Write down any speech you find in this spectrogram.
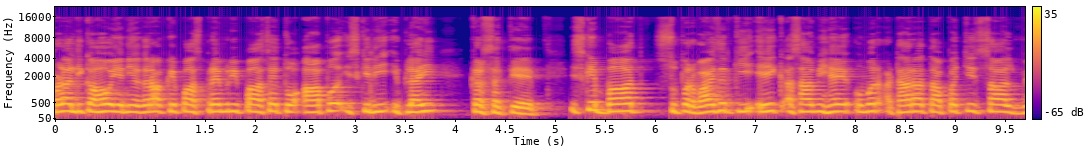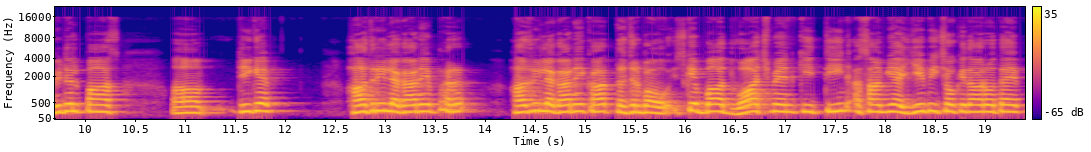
पढ़ा लिखा हो, यानी अगर आपके पास प्राइमरी पास है तो आप इसके लिए अप्लाई कर सकते हैं। इसके बाद सुपरवाइज़र की एक असामी है, उम्र अठारह था, पच्चीस साल मिडिल पास ठीक है, हाज़री लगाने पर, हाज़री लगाने का तजर्बा हो। इसके बाद वॉचमैन की तीन असामियाँ, ये भी चौकीदार होता है,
